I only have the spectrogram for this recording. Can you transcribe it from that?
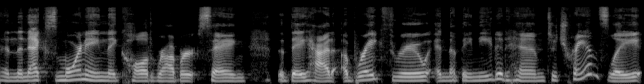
And the next morning, they called Robert saying that they had a breakthrough and that they needed him to translate.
